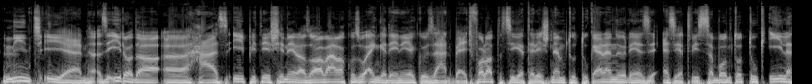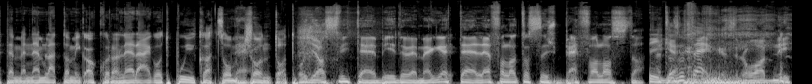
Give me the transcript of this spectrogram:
nincs ilyen. Az irodaház építésénél az alvállalkozó engedély nélkül zárt be egy falat, a szigetelést nem tudtuk ellenőrizni, ez- ezért visszabontottuk. Életemben nem láttam még akkora lerágott pulyka combcsontot. Hogy azt vitte ebédre, megette, lefalatozta és befalaszta. Igen. Hát az ott elkezd rohadni.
